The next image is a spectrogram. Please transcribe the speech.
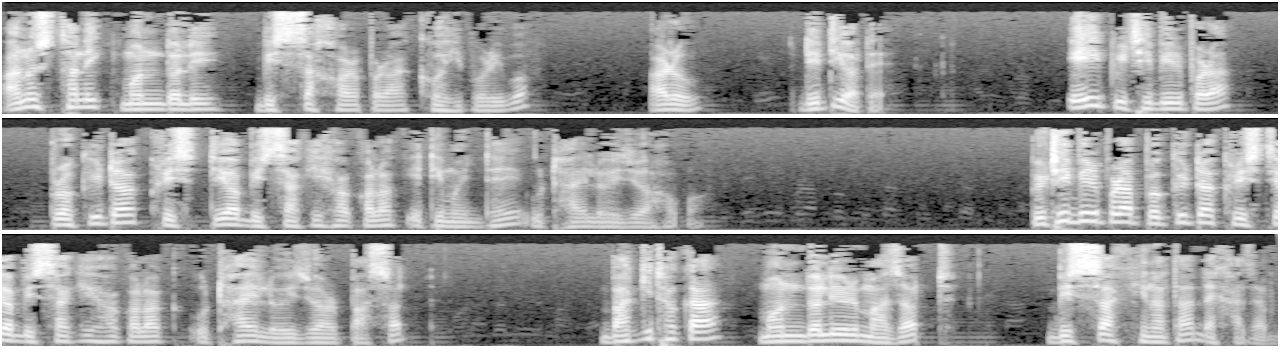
আনুষ্ঠানিক মণ্ডলী বিশ্বাসৰ পৰা খহি পৰিব আৰু দ্বিতীয়তে এই পৃথিৱীৰ পৰা প্ৰকৃত খ্ৰীষ্টীয় বিশ্বাসীসকলক ইতিমধ্যে উঠাই লৈ যোৱা হ'ব। পৃথিৱীৰ পৰা প্ৰকৃত খ্ৰীষ্টীয় বিশ্বাসীসকলক উঠাই লৈ যোৱাৰ পাছত বাকী থকা মণ্ডলীৰ মাজত বিশ্বাসহীনতা দেখা যাব।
